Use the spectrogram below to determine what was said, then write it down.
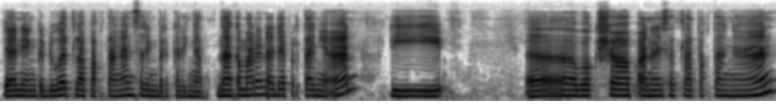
Dan yang kedua telapak tangan sering berkeringat. Nah kemarin ada pertanyaan di uh, workshop analisa telapak tangan.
